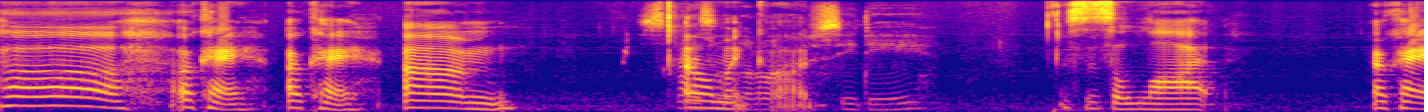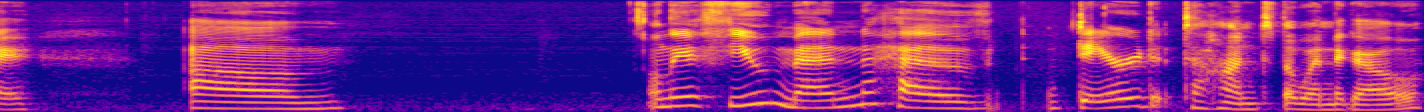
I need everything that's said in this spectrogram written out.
Oh, okay, okay. Um, Oh my God. OCD. this is a lot. Okay. Um, only a few men have dared to hunt the Wendigo.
